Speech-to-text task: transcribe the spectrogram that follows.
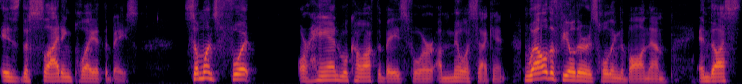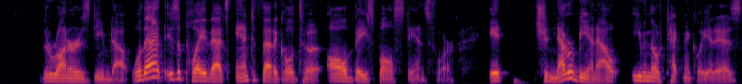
is the sliding play at the base. Someone's foot or hand will come off the base for a millisecond while the fielder is holding the ball on them, and thus the runner is deemed out. Well, that is a play that's antithetical to all baseball stands for. It should never be an out, even though technically it is.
